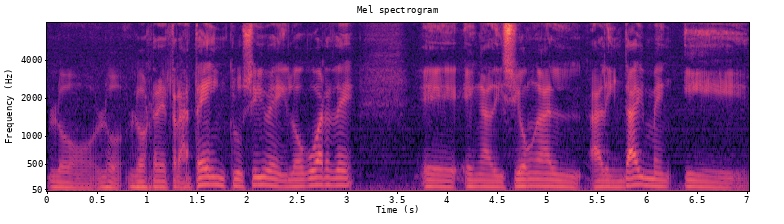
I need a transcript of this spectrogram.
lo, retraté inclusive y lo guardé eh, en adición al, al indictment y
